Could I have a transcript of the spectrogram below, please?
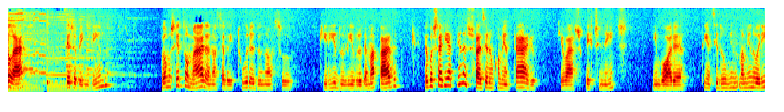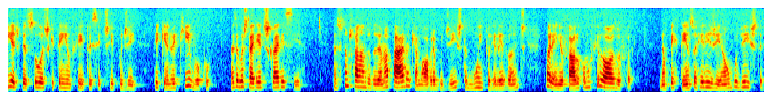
Olá, seja bem-vindo. Vamos retomar a nossa leitura do nosso querido livro da Mapada. Eu gostaria apenas de fazer um comentário que eu acho pertinente, embora tenha sido uma minoria de pessoas que tenham feito esse tipo de pequeno equívoco, mas eu gostaria de esclarecer. Nós estamos falando do Dhammapada, que é uma obra budista muito relevante, porém eu falo como filósofa, não pertenço à religião budista.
